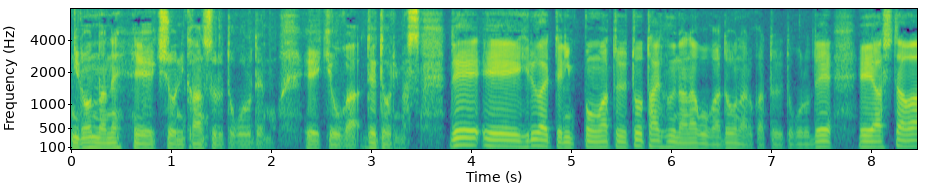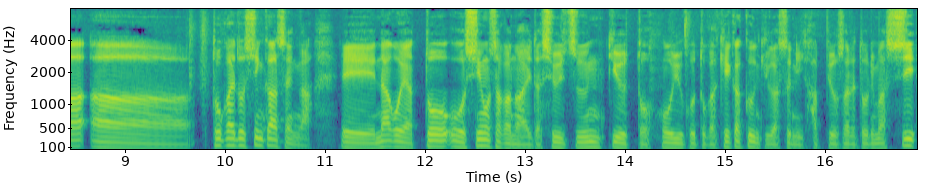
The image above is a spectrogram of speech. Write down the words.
いろんなね、えー、気象に関するところでも影響が出ております。で、えー、翻って日本はというと台風7号がどうなるかというところで、えー、明日はあ東海道新幹線が、えー、名古屋と新大阪の間終日運休ということが計画運休がすでに発表されておりますし、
